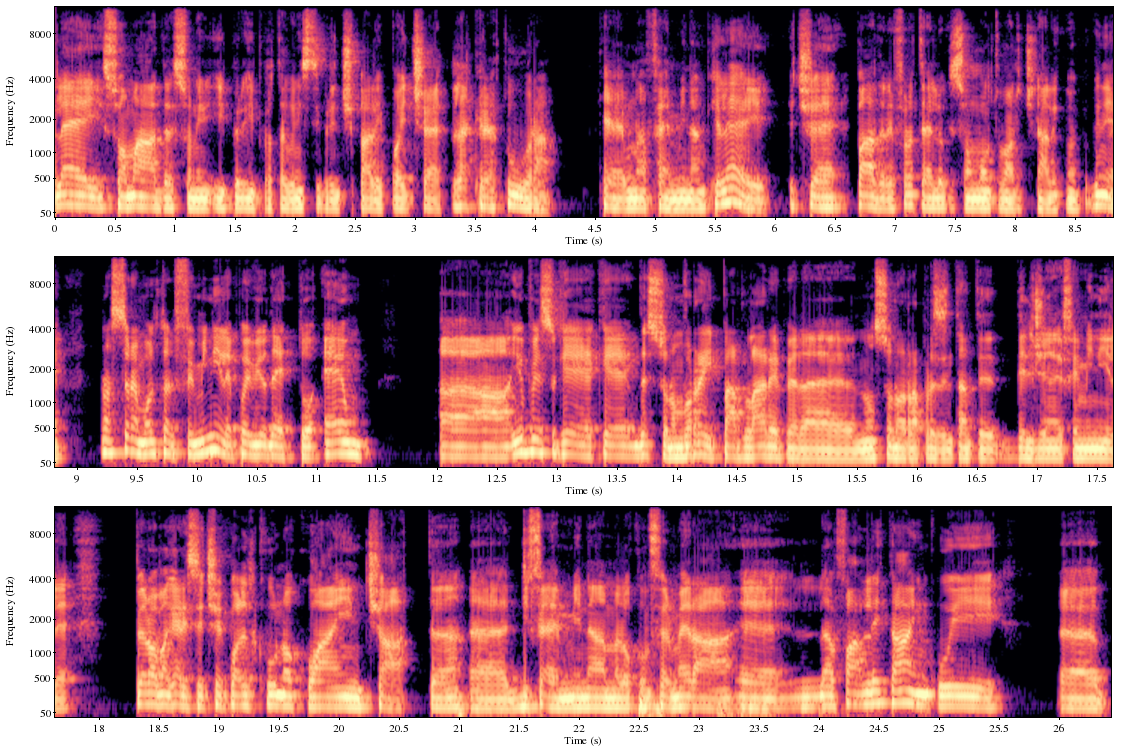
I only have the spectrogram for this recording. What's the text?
lei, sua madre sono i, i protagonisti principali, poi c'è la creatura che è una femmina anche lei, e c'è padre e fratello che sono molto marginali, quindi è una storia molto al femminile, poi vi ho detto, è un... Uh, io penso che, che, adesso non vorrei parlare per... Eh, non sono rappresentante del genere femminile, però magari se c'è qualcuno qua in chat eh, di femmina me lo confermerà, eh, l'età in cui eh,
